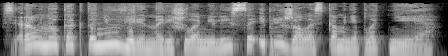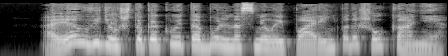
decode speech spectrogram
Все равно как-то неуверенно решила Мелисса и прижалась ко мне плотнее. А я увидел, что какой-то больно смелый парень подошел к Ане.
